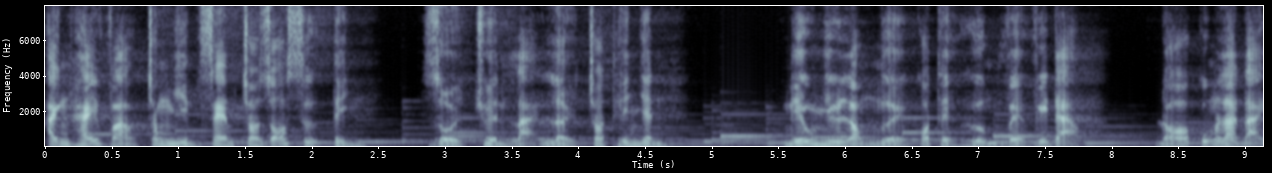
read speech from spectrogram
Anh hãy vào trong nhìn xem cho rõ sự tình, rồi truyền lại lời cho thế nhân. Nếu như lòng người có thể hướng về với đạo, đó cũng là đại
